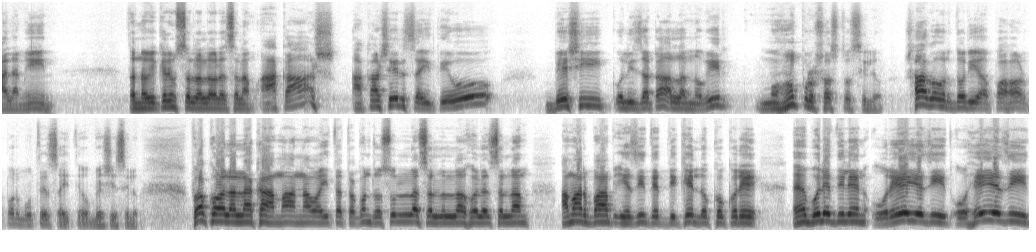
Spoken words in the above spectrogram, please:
আলামিন। তো নবী করিম সাল্লা সাল্লাম আকাশ, আকাশের চাইতেও বেশি কলিজাটা আল্লাহ নবীর মহাপ্রশস্ত ছিল। সাগর, দরিয়া, পাহাড়, পর্বতের চাইতেও বেশি ছিল। ফকল আল্লাহ মা নাওয়াইতা, তখন রসুল্লাহ সাল্লাহ সাল্লাম আমার বাপ ইয়েজিদের দিকে লক্ষ্য করে বলে দিলেন, ওরে ইয়েজিদ, ও হে ইয়েজিদ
